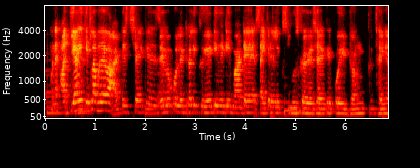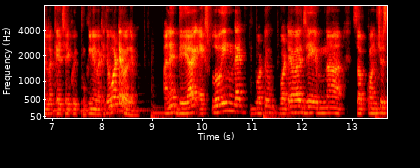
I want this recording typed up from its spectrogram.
મને અત્યારે કેટલા બધા એવા આર્ટિસ્ટ છે કે જે લોકો લિટરલી ક્રિએટિવિટી માટે સાયકેડેલિક્સ યુઝ કરે છે કે કોઈ ડ્રંક થઈને લખે છે કોઈ ફૂંકીને લખે છે વોટ એવર એમ. અને they are exploring that what whatever જે એમના સબકોન્શિયસ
